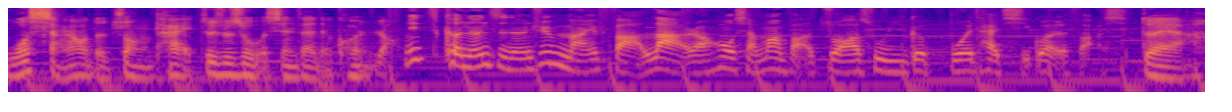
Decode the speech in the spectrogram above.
我想要的状态？这就是我现在的困扰。你可能只能去买发蜡，然后想办法抓出一个不会太奇怪的发型。对啊，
